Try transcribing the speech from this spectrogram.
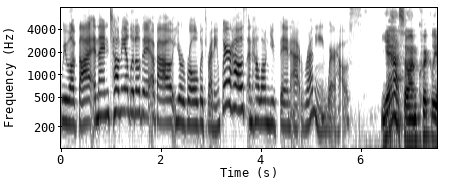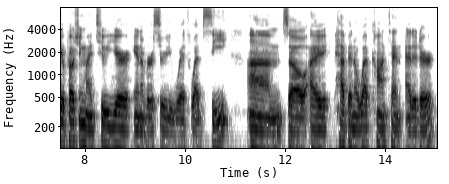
We love that. And then tell me a little bit about your role with Running Warehouse and how long you've been at Running Warehouse. Yeah, so I'm quickly approaching my two year anniversary with WebC. Um, so I have been a web content editor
